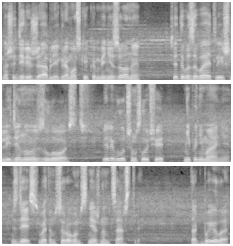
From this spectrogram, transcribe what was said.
наши дирижабли и громоздкие комбинезоны – все это вызывает лишь ледяную злость или, в лучшем случае, непонимание здесь, в этом суровом снежном царстве. Так было,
